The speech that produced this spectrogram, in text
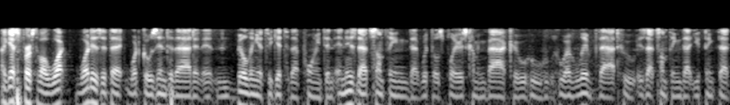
I guess first of all, what what is it that what goes into that and, and building it to get to that point, and, and is that something that with those players coming back who, who who have lived that, who is that something that you think that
